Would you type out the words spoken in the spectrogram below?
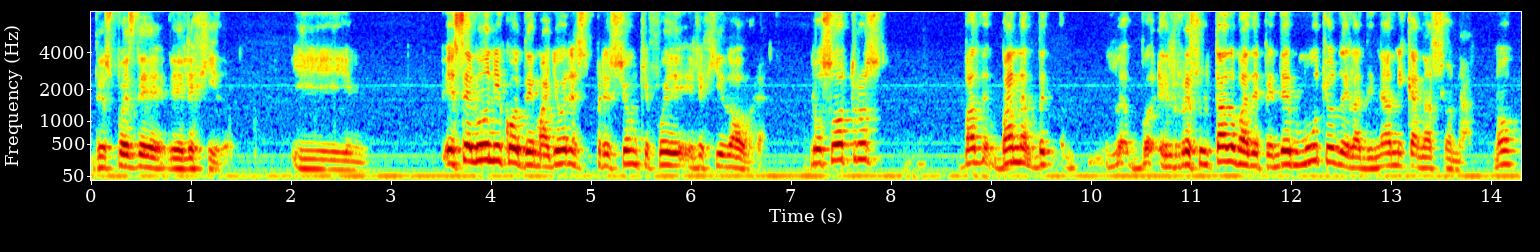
después de, elegido. Y es el único de mayor expresión que fue elegido ahora. Los otros van, a, el resultado va a depender mucho de la dinámica nacional. ¿no?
